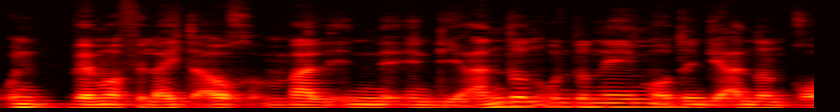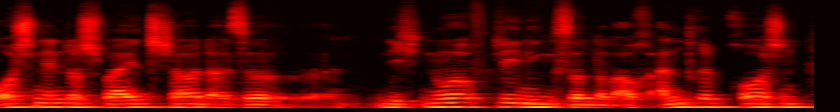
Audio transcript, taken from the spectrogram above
Und wenn man vielleicht auch mal in, in die anderen Unternehmen oder in die anderen Branchen in der Schweiz schaut, also nicht nur auf Kliniken, sondern auch andere Branchen,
